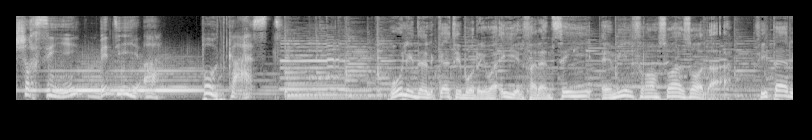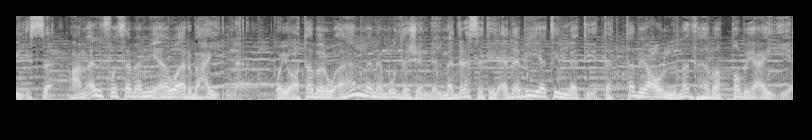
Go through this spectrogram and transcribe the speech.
شخصية بدقيقة. بودكاست. ولد الكاتب الروائي الفرنسي إميل فرانسوا زولا في باريس عام 1840 ويعتبر أهم نموذج للمدرسة الأدبية التي تتبع المذهب الطبيعي.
